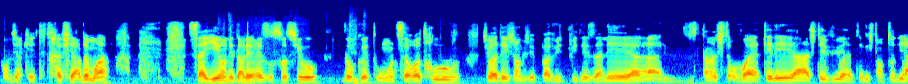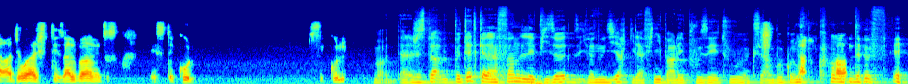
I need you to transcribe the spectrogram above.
pour dire qu'elle était très fière de moi. Ça y est, on est dans les réseaux sociaux. Donc euh, tout le monde se retrouve. Tu vois, des gens que j'ai pas vus depuis des années. Euh, je te revois à la télé. Ah, je t'ai vu à la télé, je t'ai entendu à la radio. Ah, j'ai tes albums et tout ça. Et c'était cool. C'est cool. Bon, j'espère, peut-être qu'à la fin de l'épisode, il va nous dire qu'il a fini par l'épouser et tout, que c'est un beau conte, de fait.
